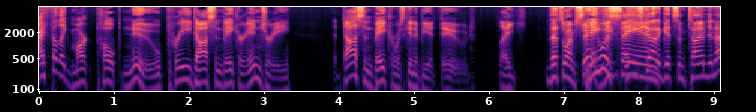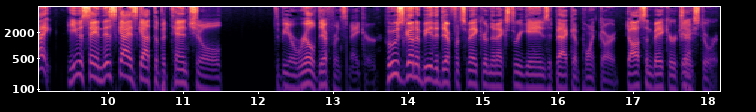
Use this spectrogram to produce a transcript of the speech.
I felt like Mark Pope knew pre Dawson Baker injury that Dawson Baker was going to be a dude. Like that's what I'm saying. He was he's, saying- he's got to get some time tonight. he was saying this guy's got the potential to be a real difference maker. Who's going to be the difference maker in the next three games at backup point guard? Dawson Baker or Trey Yeah. Stewart?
